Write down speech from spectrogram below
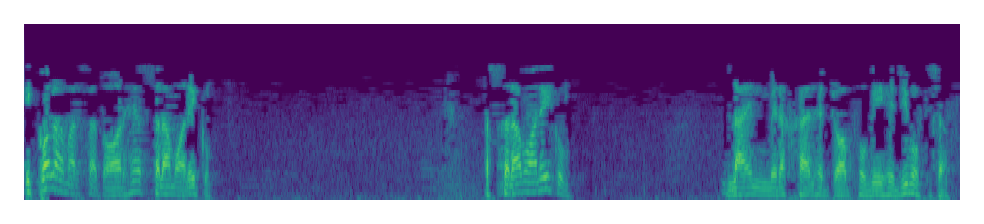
ایک کال ہمارے ساتھ اور ہے. السلام علیکم. السلام علیکم. لائن میرا خیال ہے ڈراپ ہو گئی ہے. جی مفتی صاحب.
